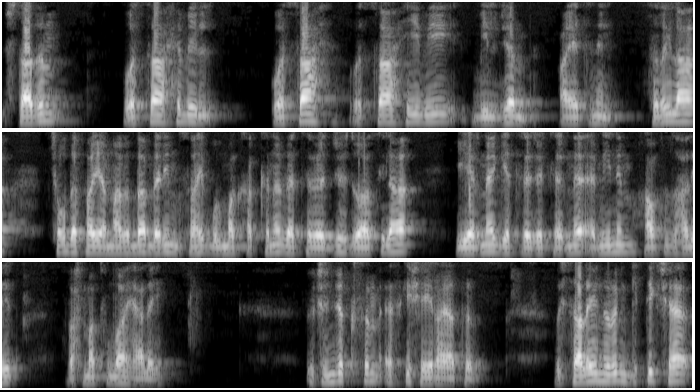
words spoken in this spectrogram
Üstadım ve sahibil ve sah ve sahibi bil cemb ayetinin sırıyla çok defa yanlarından beri musahip bulmak hakkını ve teveccüh duasıyla yerine getireceklerine eminim Hafız Halid rahmetullahi aleyh. Üçüncü kısım Eskişehir hayatı. Risale-i Nur'un gittikçe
